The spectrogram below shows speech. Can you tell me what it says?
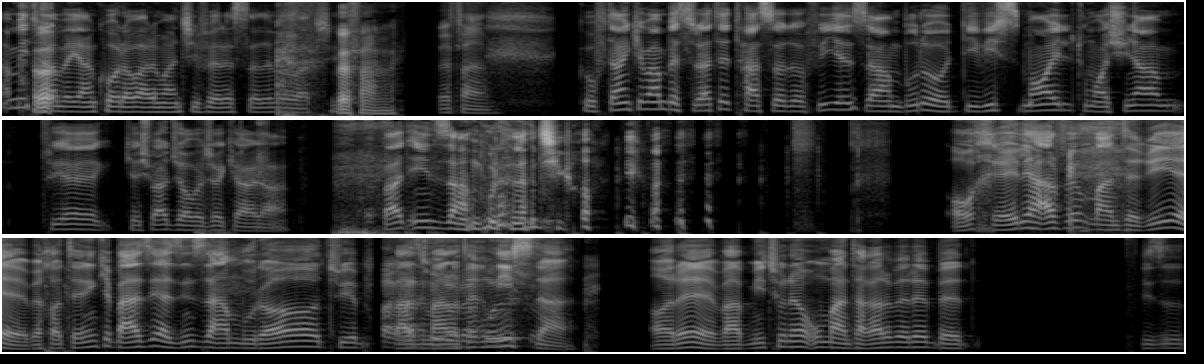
من می‌تونم بگم Quora برای من چی فرستاده ببخشید. بفرمایید. بفهم. گفتن که من به صورت تصادفی یه زنبور رو 200 مایل تو ماشینم توی کشور جابجا کردم. بعد این زنبور الان چیکار می‌کنه؟ آقا خیلی حرف منطقیه. به خاطر اینکه بعضی از این زنبورا توی فقط بعضی مناطق. نیستن. آره و می‌تونه اون منطقه رو بره به چیز-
